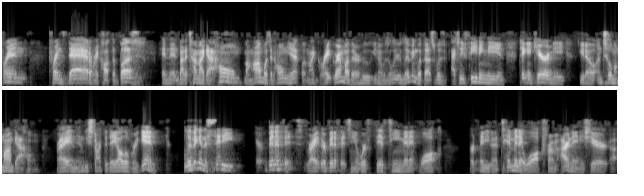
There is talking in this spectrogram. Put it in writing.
friend, friend's dad, or I caught the bus and then by the time I got home, my mom wasn't home yet, but my great grandmother, who, you know, was living with us, was actually feeding me and taking care of me, you know, until my mom got home. Right. And then we start the day all over again. Living in the city benefits, right? There are benefits. You know, we're 15 minute walk or maybe even a 10 minute walk from our nanny share uh,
